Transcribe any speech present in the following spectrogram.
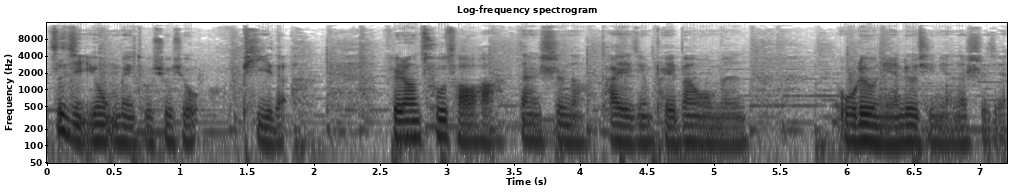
自己用美图秀秀 P 的，非常粗糙哈。但是呢，它已经陪伴我们五六年、六七年的时间。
